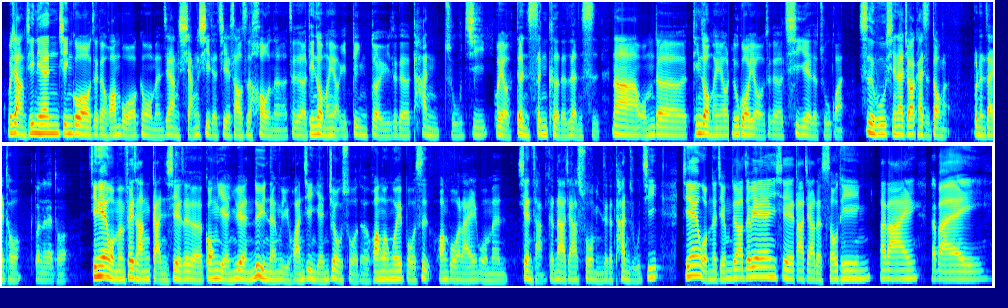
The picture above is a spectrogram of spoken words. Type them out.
我想今天经过这个黄渤跟我们这样详细的介绍之后呢，这个听众朋友一定对于这个碳足迹会有更深刻的认识。那我们的听众朋友如果有这个企业的主管似乎现在就要开始动了，不能再拖，不能再拖。今天我们非常感谢这个工研院绿能与环境研究所的黄文威博士，黄博来我们现场跟大家说明这个碳足迹。今天我们的节目就到这边，谢谢大家的收听，拜拜，拜拜。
